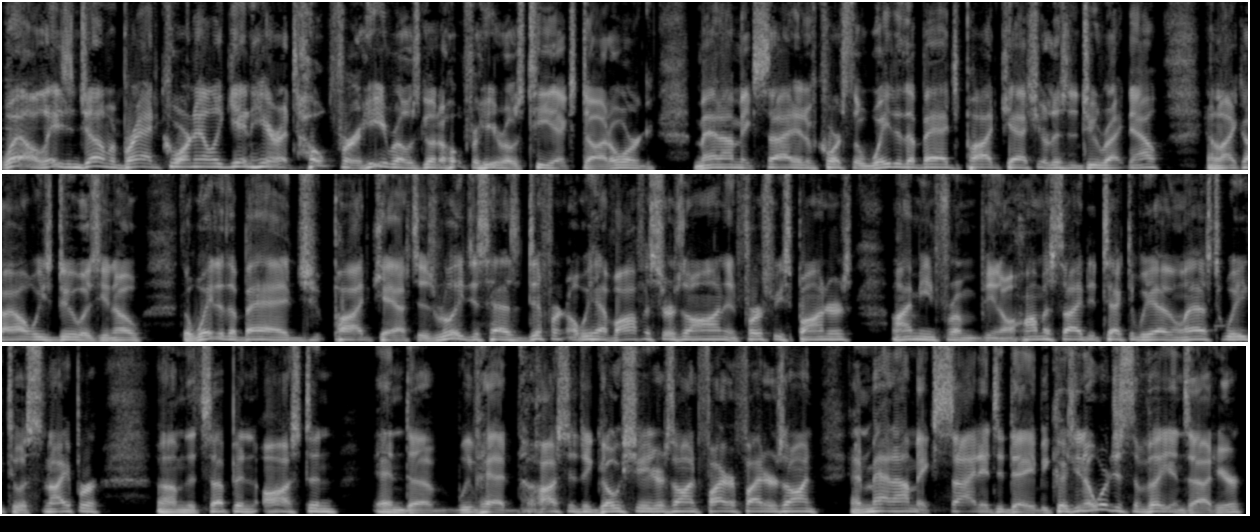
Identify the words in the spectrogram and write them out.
Well, ladies and gentlemen, Brad Cornell again here at Hope for Heroes. Go to hopeforheroestx.org. Man, I'm excited. Of course, the Weight of the Badge podcast you're listening to right now. And like I always do is, you know, the Weight of the Badge podcast is really just has different, we have officers on and first responders. I mean, from, you know, homicide detective we had last week to a sniper um, that's up in Austin and uh, we've had hostage negotiators on, firefighters on, and man, I'm excited today because you know we're just civilians out here,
